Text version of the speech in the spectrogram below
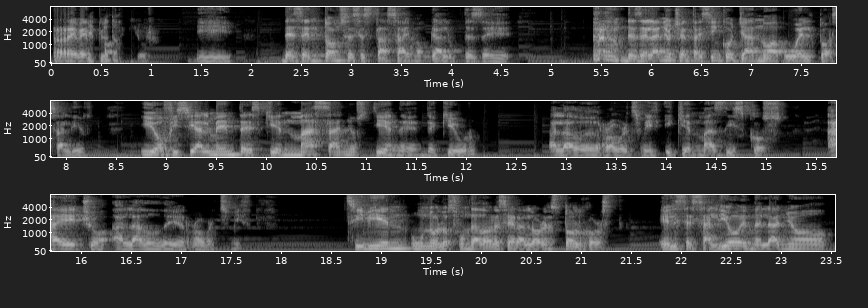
reventó The Cure. Y desde entonces está Simon Gallup. Desde, desde el año 85 ya no ha vuelto a salir. Y oficialmente es quien más años tiene en The Cure al lado de Robert Smith y quien más discos ha hecho al lado de Robert Smith. Si bien uno de los fundadores era Lawrence Tolhurst, él se salió en el año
